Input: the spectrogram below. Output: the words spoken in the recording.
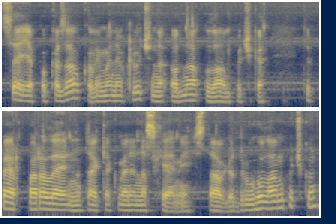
Це я показав, коли в мене включена одна лампочка. Тепер паралельно, так як в мене на схемі, ставлю другу лампочку.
